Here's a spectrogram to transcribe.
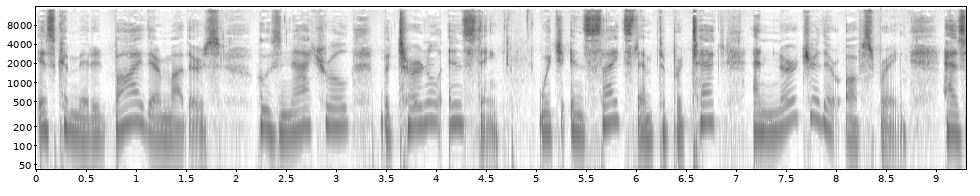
is committed by their mothers, whose natural maternal instinct which incites them to protect and nurture their offspring, has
